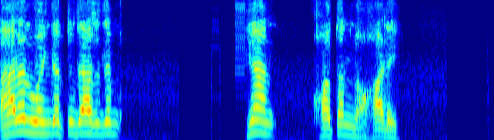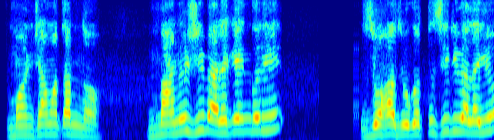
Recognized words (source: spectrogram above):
আর রোহিঙ্গা তো আছে যে হিয়ান হতান নহাড়ে মনসা মতাম ন। মানুষই বারে কেন করি যোগাযোগ তো সিঁড়ি বেলাইও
